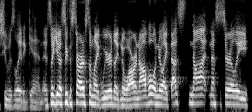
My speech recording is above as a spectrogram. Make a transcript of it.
she was late again. And it's like, you know, it's like the start of some like weird like noir novel, and you're like, that's not necessarily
